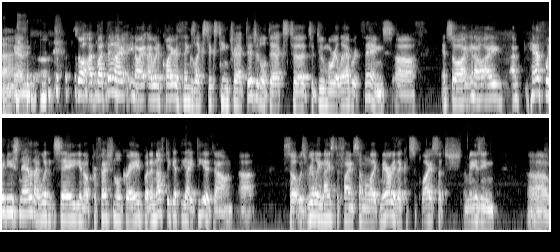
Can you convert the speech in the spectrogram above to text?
Ah, And uh, so, I, but then I, you know, I, I would acquire things like 16-track digital decks to to do more elaborate things. Uh, and so I, you know, I I'm halfway decent at it. I wouldn't say, you know, professional grade, but enough to get the idea down. Uh, so it was really nice to find someone like Mary that could supply such amazing uh,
